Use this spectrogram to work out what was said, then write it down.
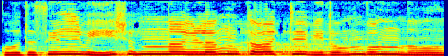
കുതിസിൽ വീശുന്ന ഇളം കാറ്റ് വിതുമ്പുന്നു.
